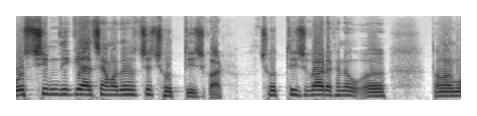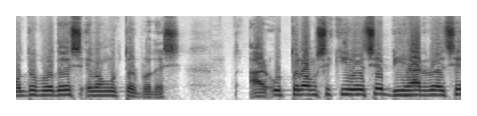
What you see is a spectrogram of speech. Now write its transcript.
পশ্চিম দিকে আছে আমাদের হচ্ছে ছত্তিশগড়। ছত্তিশগড় এখানে তোমার মধ্যপ্রদেশ এবং উত্তরপ্রদেশ। আর উত্তর অংশে কি রয়েছে? বিহার রয়েছে,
